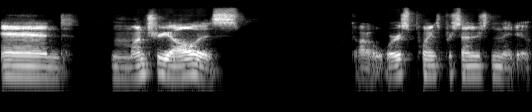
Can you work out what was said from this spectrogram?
And Montreal is got a worse points percentage than they do.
